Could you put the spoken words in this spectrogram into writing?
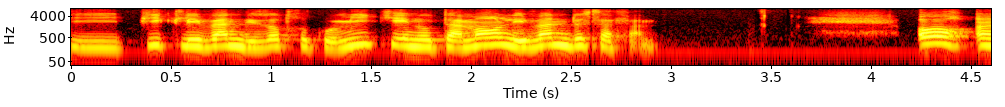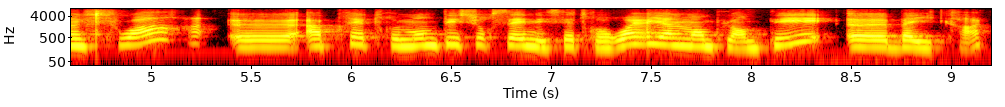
il pique les vannes des autres comiques et notamment les vannes de sa femme. Or, un soir, euh, après être monté sur scène et s'être royalement planté, euh, bah, il craque.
